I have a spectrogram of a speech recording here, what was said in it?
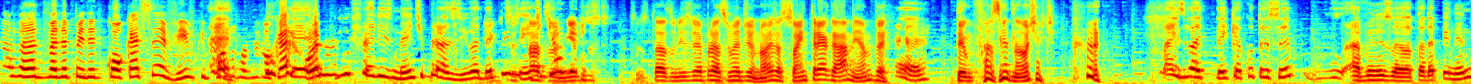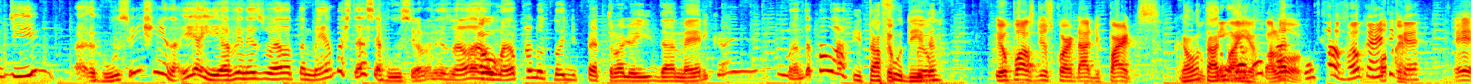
Na verdade, vai depender de qualquer ser vivo que possa fazer qualquer Porque, coisa. Infelizmente, Brasil é dependente de alguém. Unidos, se os Estados Unidos vier pra cima de nós, é só entregar mesmo, velho. É. Tem o que fazer não, gente. Mas vai ter que acontecer. A Venezuela tá dependendo de ah, Rússia e China. E aí, a Venezuela também abastece a Rússia. A Venezuela é Eu- o maior produtor de petróleo aí da América e manda pra lá. E tá fudida. Eu posso discordar de partes Fica à vontade. Bahia falou? Por favor, é o que a gente Olha, quer. É,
